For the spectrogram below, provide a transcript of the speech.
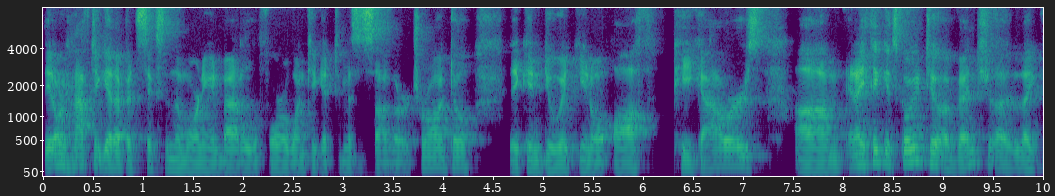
they don't have to get up at six in the morning and battle the 401 to get to Mississauga or Toronto. They can do it, you know, off peak hours. Um, and I think it's going to eventually, uh, like,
